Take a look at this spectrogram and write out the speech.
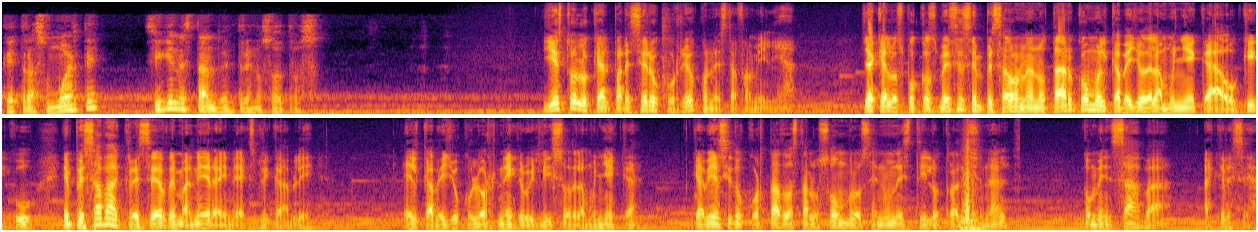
que tras su muerte siguen estando entre nosotros. Y esto es lo que al parecer ocurrió con esta familia, ya que a los pocos meses empezaron a notar cómo el cabello de la muñeca Okiku empezaba a crecer de manera inexplicable. El cabello color negro y liso de la muñeca, que había sido cortado hasta los hombros en un estilo tradicional, comenzaba a crecer.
